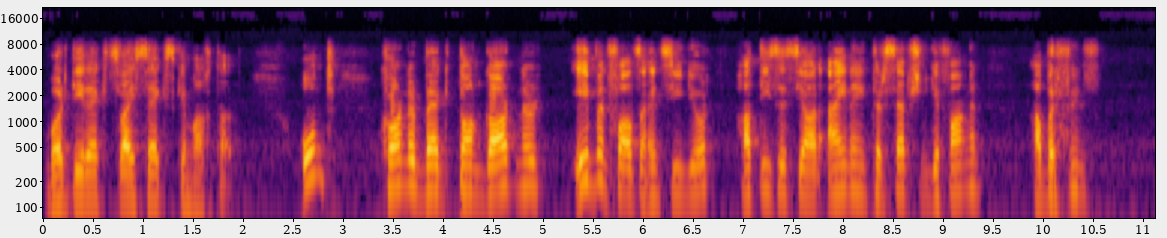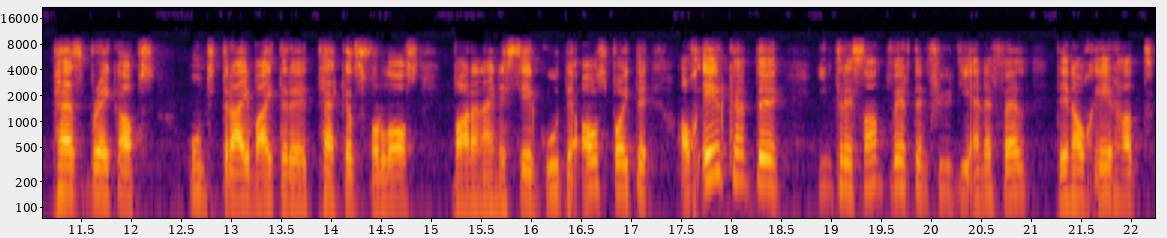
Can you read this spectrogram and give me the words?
wo er direkt 2-6 gemacht hat. Und Cornerback Don Gardner, ebenfalls ein Senior, hat dieses Jahr eine Interception gefangen, aber fünf Pass-Breakups und drei weitere Tackles for Loss waren eine sehr gute Ausbeute. Auch er könnte interessant werden für die NFL, denn auch er hat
